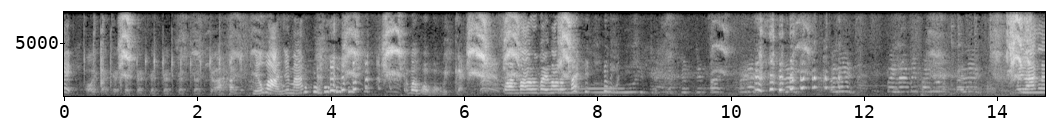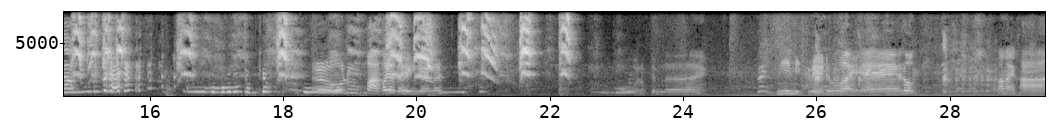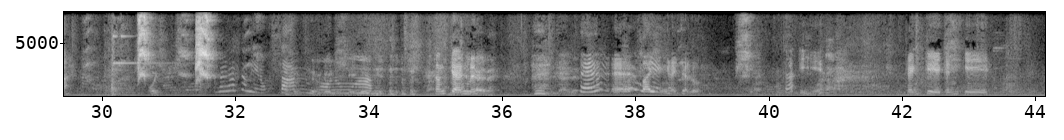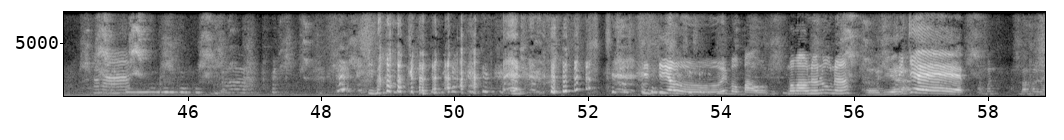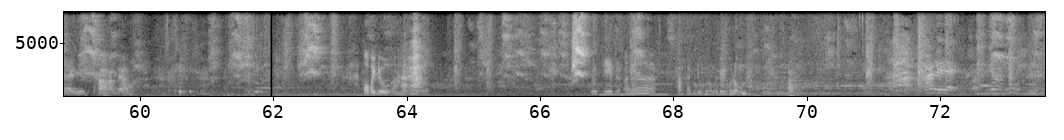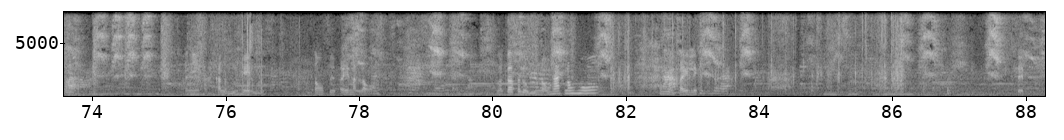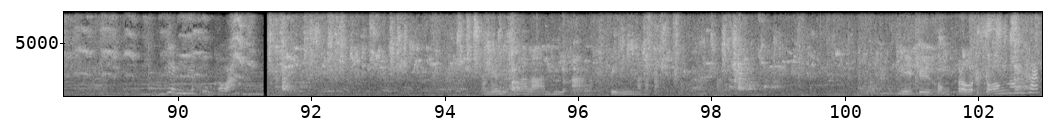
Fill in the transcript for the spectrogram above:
ยโอ้ยกัดกัดกัดกัดกัดกัดกัดกัดกัดเหนียวหวานใช่ไหมเมื่อผมบอกไม่กัดวางวางลงไปวางลงไปไปเลยไปเลยไปเลยไปเลย ไม่รักแล้วจบเกี่ยวเออลูกปากเขาอยากจะเฮงเยอะเลยโอ้ยนกเต็มเลยนี่มีเกรดด้วย เอ๊ะลูกว่าไงคะโอ้ยมีนกซ้ำดูดูนี่นี่นี่นี่ทั้งแก๊งเลยใหญ่เลยใหญ่เลยเอ๊ะเอ๊ะว่ายังไงจะลูกจ้าอีแกงเกแกงเก น่ารักอีบ้ากันนิดเดียวโอ้ยเบาๆเบาๆเนื้อะลูกเนอะเออเยอะไม่เจ็บ มันมันมันแรงนี่ขาดแล้ว ออกไปดูอาหารเมื่อกี้เออพาไปดูขนมไปดูขนม ซื้อไปให้มันลอง แล้วก็ขนมน้องฮักน้องฮูกต้องเป็นไซเล็ก เสร็จตอนนี้อยู่หน้าร้าน VR ฟินนะคะ นี่คือของโปรดของน้องแฮก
